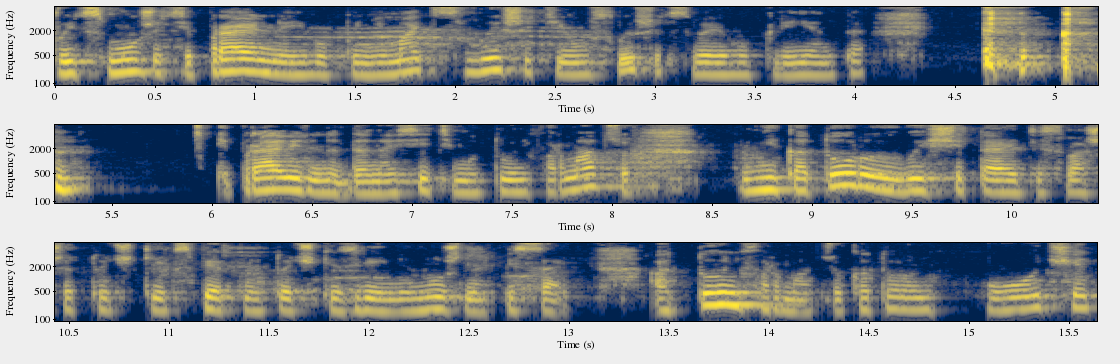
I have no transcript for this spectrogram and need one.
вы сможете правильно его понимать, слышать и услышать своего клиента и правильно доносить ему ту информацию, не которую вы считаете с вашей точки, экспертной точки зрения, нужно писать, а ту информацию, которую он хочет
